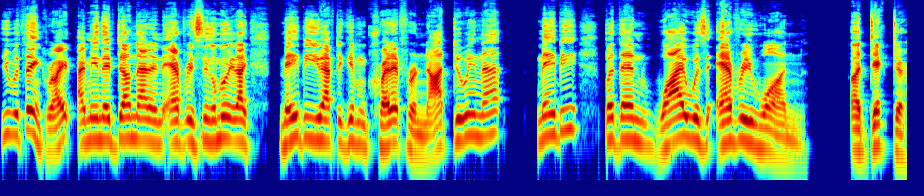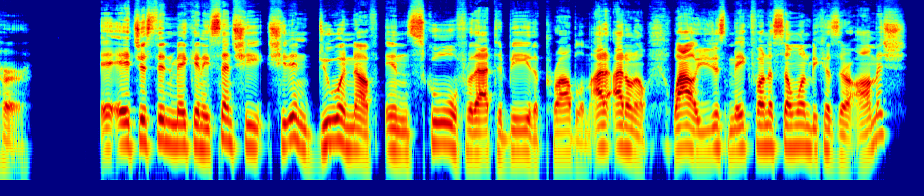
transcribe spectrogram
You would think, right? I mean, they've done that in every single movie. Like, maybe you have to give them credit for not doing that, maybe. But then why was everyone a dick to her? It, it just didn't make any sense. She she didn't do enough in school for that to be the problem. I, I don't know. Wow, you just make fun of someone because they're Amish?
